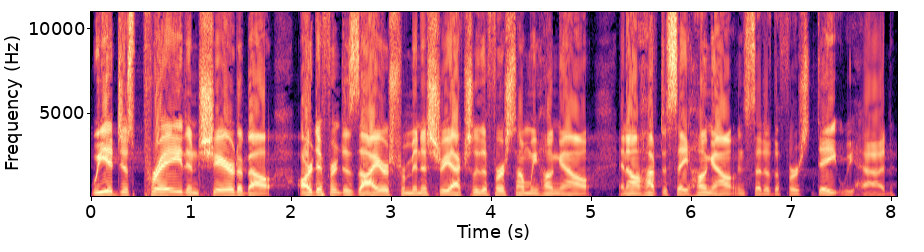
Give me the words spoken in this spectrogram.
we had just prayed and shared about our different desires for ministry. Actually, the first time we hung out, and I'll have to say hung out instead of the first date we had,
